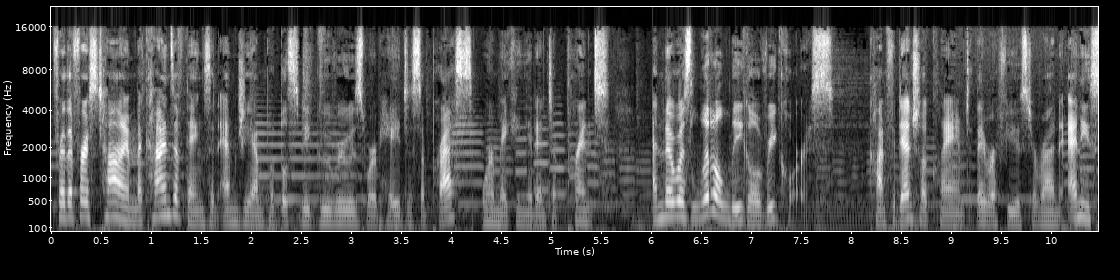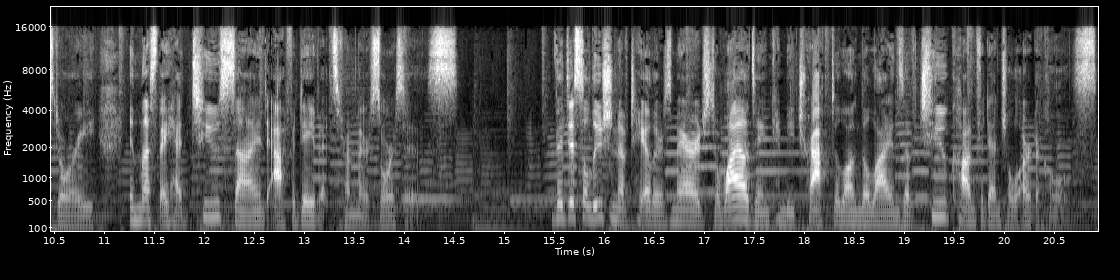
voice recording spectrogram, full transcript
For the first time, the kinds of things that MGM publicity gurus were paid to suppress were making it into print, and there was little legal recourse. Confidential claimed they refused to run any story unless they had two signed affidavits from their sources. The dissolution of Taylor's marriage to Wilding can be tracked along the lines of two confidential articles.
